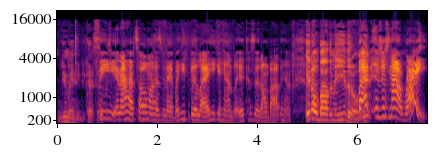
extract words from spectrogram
You may need to cut ties. See, and I have told my husband that, but he feel like he can handle it because it don't bother him. It don't bother me either though. But it, it's just not right.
